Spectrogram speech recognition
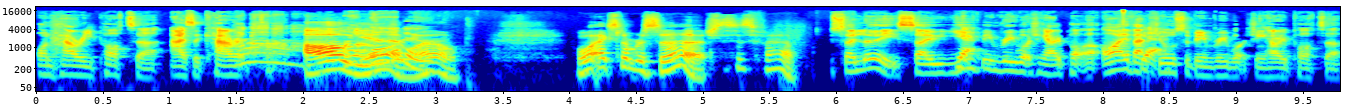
on harry potter as a character oh I yeah wow what excellent research this is fab So, Louis, so you've Yeah. been rewatching Harry Potter. I've actually Yeah. also been rewatching Harry Potter.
